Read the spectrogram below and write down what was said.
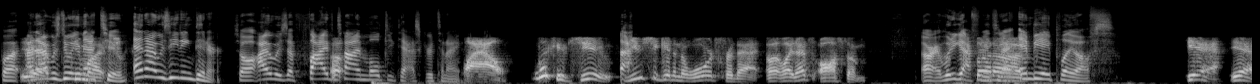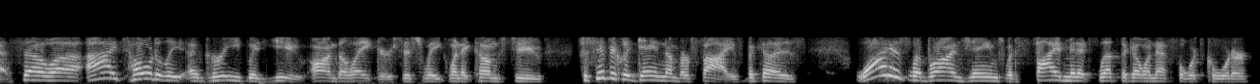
But and I was doing that much. too, and I was eating dinner, so I was a five time multitasker tonight. Wow. Look at you. You should get an award for that. Uh, like, that's awesome. All right, what do you got for me But, tonight? uh, NBA playoffs. Yeah, yeah. So uh, I totally agree with you on the Lakers this week when it comes to specifically game number five because why does LeBron James, with five minutes left to go in that fourth quarter,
